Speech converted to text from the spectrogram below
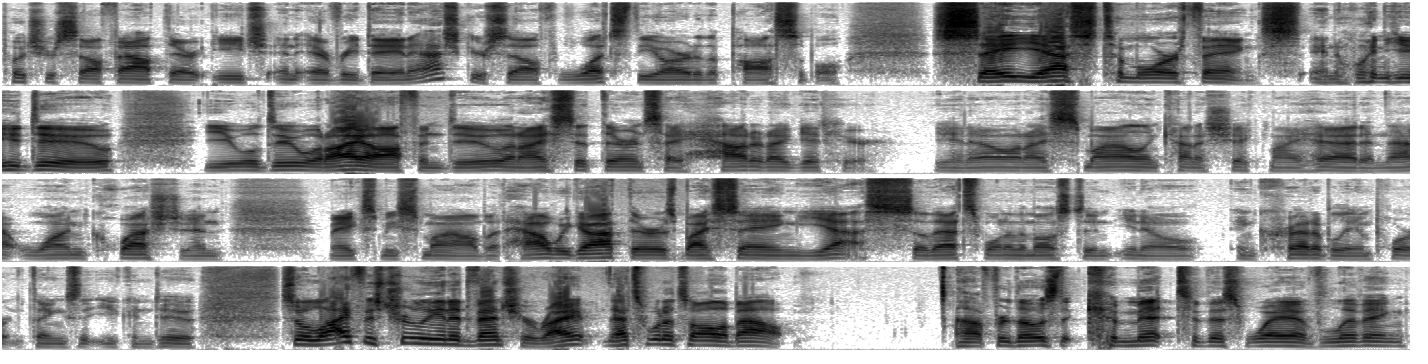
put yourself out there each and every day and ask yourself, What's the art of the possible? Say yes to more things. And when you do, you will do what I often do. And I sit there and say, How did I get here? You know, and I smile and kind of shake my head. And that one question makes me smile. But how we got there is by saying yes. So that's one of the most, you know, incredibly important things that you can do. So life is truly an adventure, right? That's what it's all about. Uh, for those that commit to this way of living,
